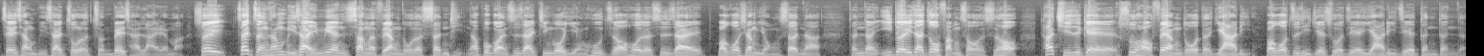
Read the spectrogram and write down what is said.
这一场比赛做了准备才来的嘛，所以在整场比赛里面上了非常多的身体，那不管是在经过掩护之后，或者是在包括像永胜啊等等一对一在做防守的时候，他其实给苏豪非常多的压力，包括肢体接触的这些压力这些等等的。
